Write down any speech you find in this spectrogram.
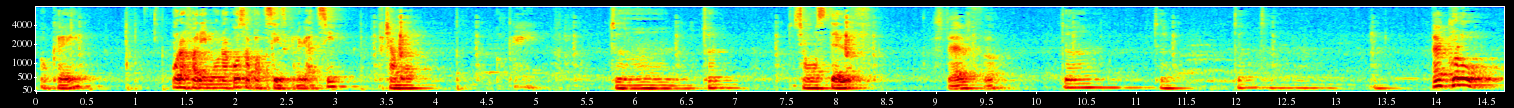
Ok. Ora faremo una cosa pazzesca, ragazzi. Facciamo. Ok. Dun, dun. Siamo stealth. Stealth. Eccolo!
